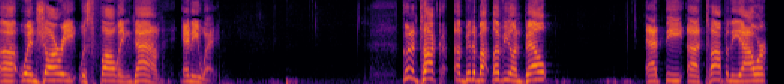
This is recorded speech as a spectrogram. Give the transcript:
uh, when Jarry was falling down anyway. Going to talk a bit about Le'Veon Bell at the uh, top of the hour.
